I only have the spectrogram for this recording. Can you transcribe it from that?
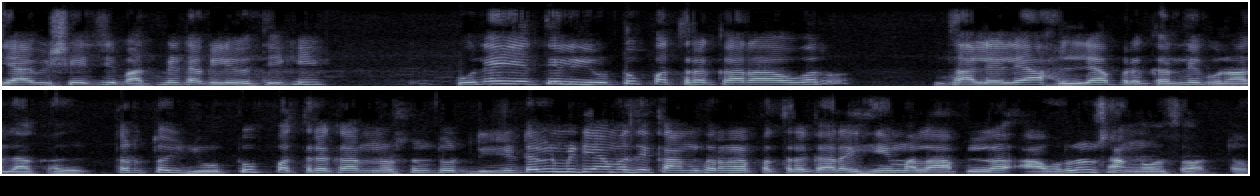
याविषयीची बातमी टाकली होती की पुणे येथील यूट्यूब पत्रकारावर झालेल्या हल्ल्याप्रकरणी गुन्हा दाखल. तर तो यूट्यूब पत्रकार नसून तो डिजिटल मीडियामध्ये काम करणारा पत्रकार हे मला आपल्याला आवरून सांगावंसं वाटतं.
